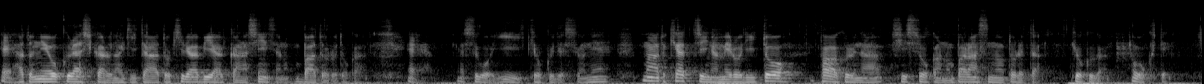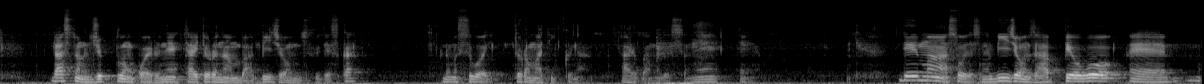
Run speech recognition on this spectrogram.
えあとネオクラシカルなギターときらびやかなシンセのバトルとか、えすごいいい曲ですよね、まあ、あとキャッチーなメロディーとパワフルな疾走感のバランスの取れた曲が多くてラストの10分を超えるねタイトルナンバー「ビジョンズ」ですか？これもすごいドラマティックなアルバムですよね、えでまあそうですね。ビジョンズ発表後、えー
